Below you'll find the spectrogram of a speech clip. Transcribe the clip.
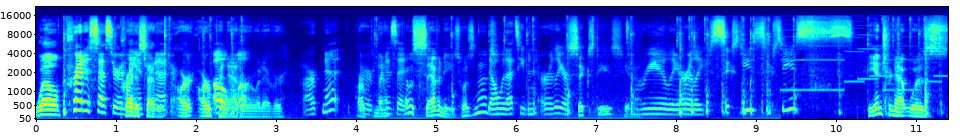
Well, predecessor of predecessor, the internet? Ar- Oh, ARPANET well. or whatever. ARPANET? Or what is it? That was 70s, wasn't it? No, that's even earlier. 60s? Yeah. Really early. 60s? 60s? The internet was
